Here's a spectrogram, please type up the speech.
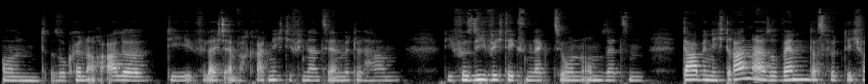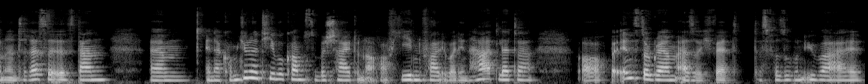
Und so können auch alle, die vielleicht einfach gerade nicht die finanziellen Mittel haben, die für sie wichtigsten Lektionen umsetzen. Da bin ich dran. Also wenn das für dich von Interesse ist, dann ähm, in der Community bekommst du Bescheid und auch auf jeden Fall über den Hardletter, auch bei Instagram. Also ich werde das versuchen überall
